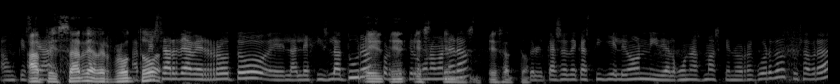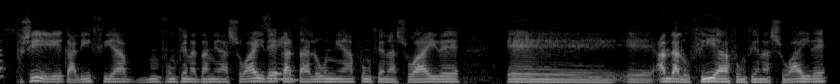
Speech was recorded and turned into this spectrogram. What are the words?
aunque a sea pesar de haber a roto pesar de haber roto eh, la legislatura, en- por decirlo de alguna manera. exacto Pero el caso de Castilla y León y de algunas más que no recuerdo, ¿tú sabrás? Pues sí, Galicia mm, funciona también a su aire, Sí. Cataluña funciona a su aire, eh, eh, Andalucía funciona a su aire.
